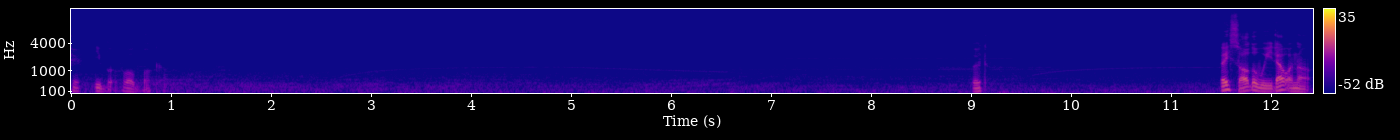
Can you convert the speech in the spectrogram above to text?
50 but four buck. Good. They saw the weed out or not?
